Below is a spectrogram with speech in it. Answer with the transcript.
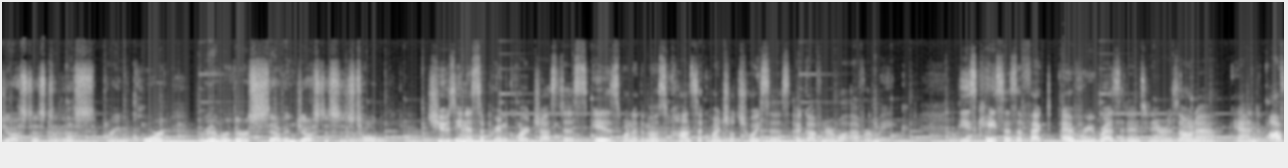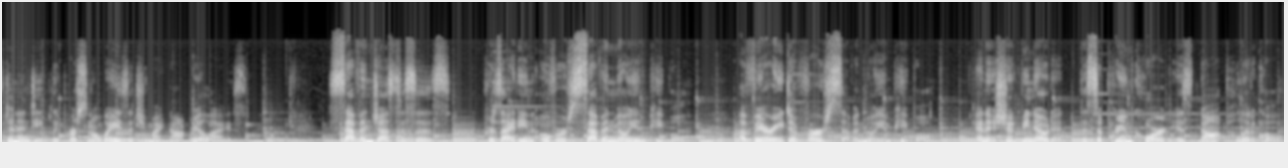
justice to the Supreme Court. Remember, there are seven justices total. Choosing a Supreme Court justice is one of the most consequential choices a governor will ever make. These cases affect every resident in Arizona, and often in deeply personal ways that you might not realize. Seven justices presiding over 7 million people, a very diverse 7 million people. And it should be noted the Supreme Court is not political.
